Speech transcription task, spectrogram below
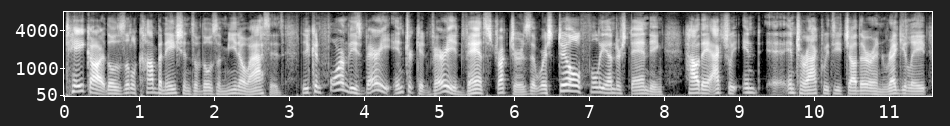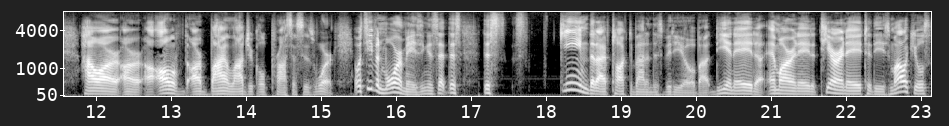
take our those little combinations of those amino acids, you can form these very intricate, very advanced structures that we're still fully understanding how they actually in, uh, interact with each other and regulate how our, our all of our biological processes work. And what's even more amazing is that this this scheme that I've talked about in this video about DNA to mRNA to tRNA to these molecules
